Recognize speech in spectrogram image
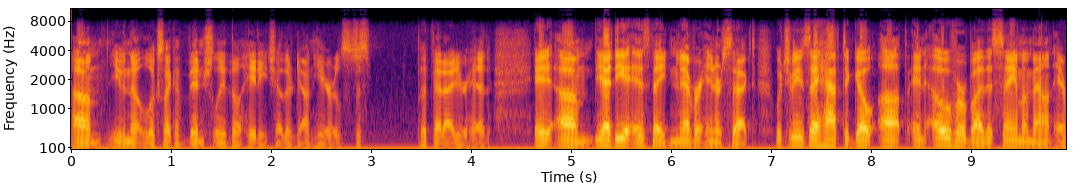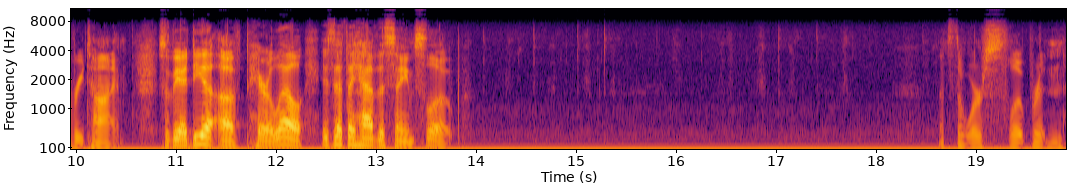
um, even though it looks like eventually they'll hit each other down here. Let's just put that out of your head. It, um, the idea is they never intersect, which means they have to go up and over by the same amount every time. So the idea of parallel is that they have the same slope. That's the worst slope written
